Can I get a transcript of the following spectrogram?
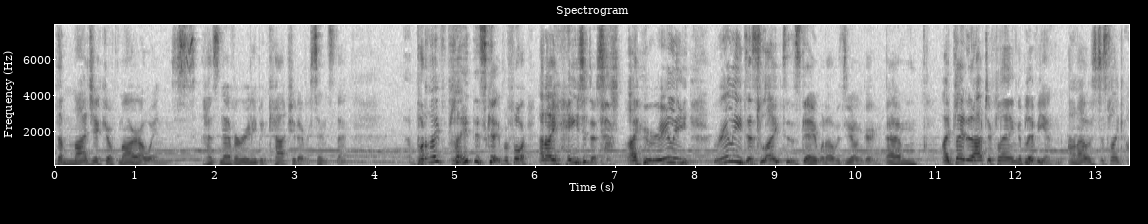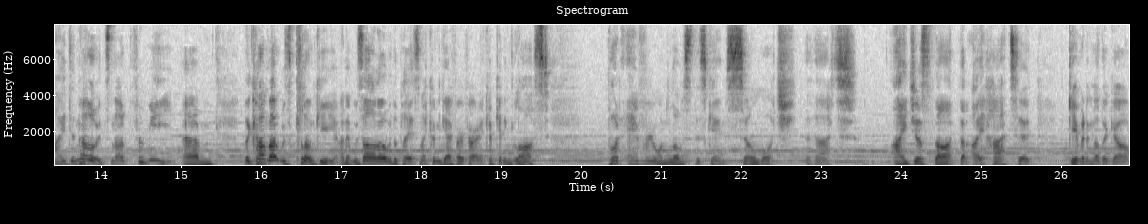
the magic of Morrowind has never really been captured ever since then. But I've played this game before, and I hated it. I really, really disliked this game when I was younger. Um, I played it after playing Oblivion, and I was just like, I don't know, it's not for me. Um, the combat was clunky, and it was all over the place, and I couldn't get very far, and I kept getting lost. But everyone loves this game so much that I just thought that I had to give it another go.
